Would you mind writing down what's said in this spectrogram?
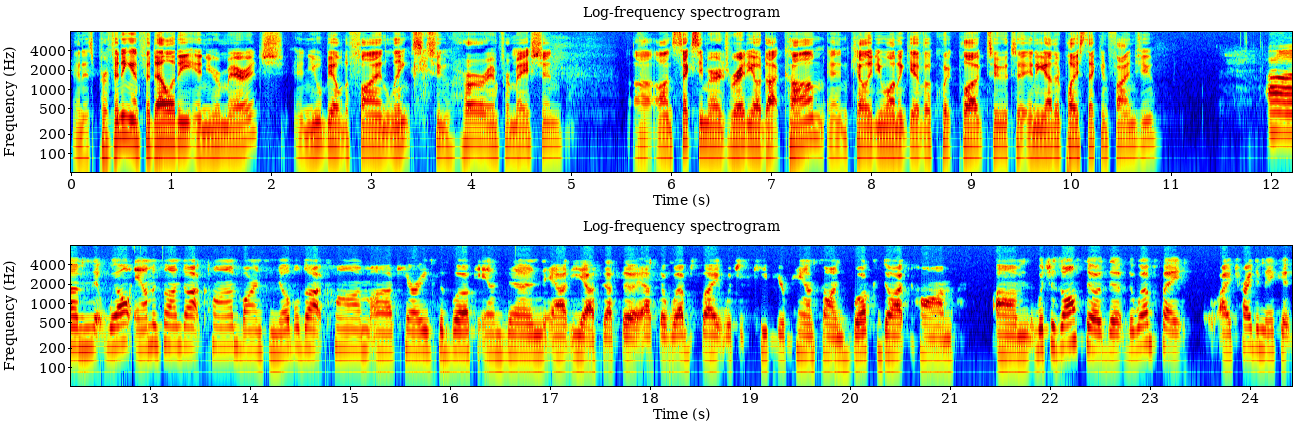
and it's Preventing Infidelity in Your Marriage. And you'll be able to find links to her information uh, on sexymarriageradio.com. And Kelly, do you want to give a quick plug too to any other place they can find you? Um, well, Amazon.com, BarnesandNoble.com uh, carries the book, and then at yes, at the at the website, which is KeepYourPantsOnBook.com, um, which is also the the website. I tried to make it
